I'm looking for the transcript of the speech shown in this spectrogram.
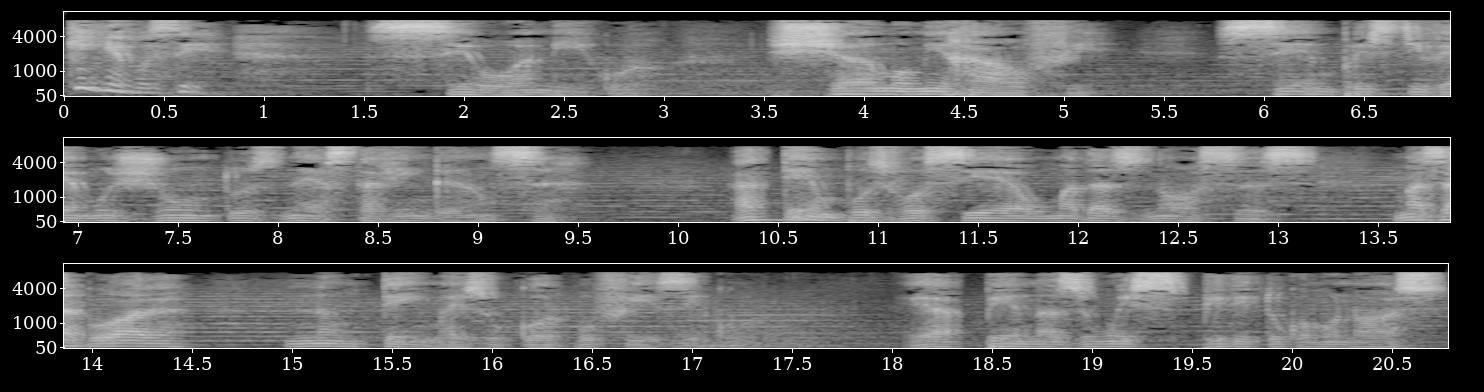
Quem é você? Seu amigo. Chamo-me Ralph. Sempre estivemos juntos nesta vingança. Há tempos você é uma das nossas, mas agora não tem mais o corpo físico. É apenas um espírito como nós,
